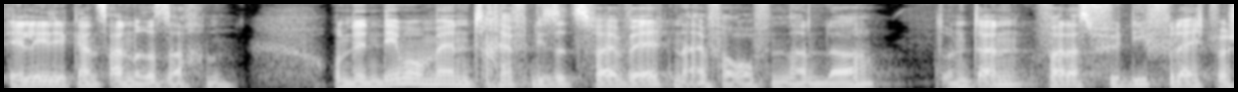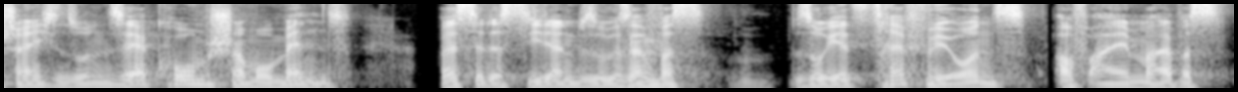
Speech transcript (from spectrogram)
erledigt ganz andere Sachen. Und in dem Moment treffen diese zwei Welten einfach aufeinander. Und dann war das für die vielleicht wahrscheinlich so ein sehr komischer Moment. Weißt du, dass die dann so gesagt, Mhm. was, so jetzt treffen wir uns auf einmal. Was,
